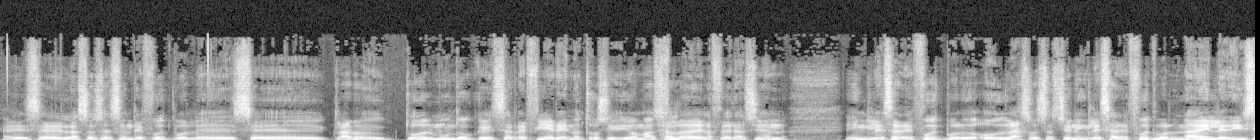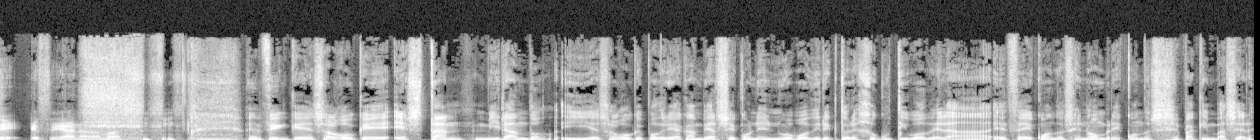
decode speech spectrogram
Es eh, la asociación de fútbol. Es eh, claro, todo el mundo que se refiere en otros idiomas habla de la Federación Inglesa de Fútbol o la Asociación Inglesa de Fútbol. Nadie le dice FA nada más. en fin, que es algo que están mirando y es algo que podría cambiarse con el nuevo director ejecutivo de la FA cuando se nombre, cuando se sepa quién va a ser.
